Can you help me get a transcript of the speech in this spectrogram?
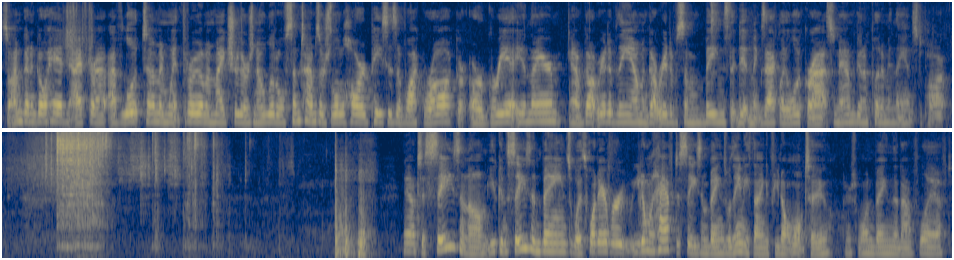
So I'm going to go ahead and after I've looked them and went through them and made sure there's no little, sometimes there's little hard pieces of like rock or, or grit in there. And I've got rid of them and got rid of some beans that didn't exactly look right. So now I'm going to put them in the Instapot. Now to season them, you can season beans with whatever, you don't have to season beans with anything if you don't want to. There's one bean that I've left.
